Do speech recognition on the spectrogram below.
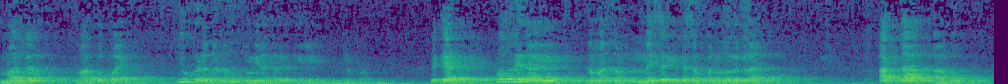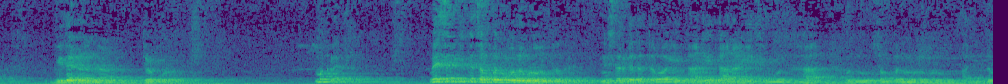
ಮಾರ್ಗ ಮಾರ್ಗೋಪಾಯ ಇವುಗಳನ್ನು ನಾವು ಮುಂದಿನ ತರಗತಿಯಲ್ಲಿ ತಿಳ್ಕೊಳ್ಳೋಣ. ವಿದ್ಯಾರ್ಥಿ, ಮೊದಲನೇದಾಗಿ ನಮ್ಮ ನೈಸರ್ಗಿಕ ಸಂಪನ್ಮೂಲಗಳ ಅರ್ಥ ಹಾಗೂ ವಿಧಗಳನ್ನು ತಿಳ್ಕೊಳ್ಳೋಣ. ಮಕ್ಕಳೇ, ನೈಸರ್ಗಿಕ ಸಂಪನ್ಮೂಲಗಳು ಅಂತಂದ್ರೆ ನಿಸರ್ಗದತ್ತವಾಗಿ ತಾನೇ ತಾನಾಗಿ ಸಿಗುವಂತಹ ಒಂದು ಸಂಪನ್ಮೂಲಗಳು ಆಗಿದ್ದು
